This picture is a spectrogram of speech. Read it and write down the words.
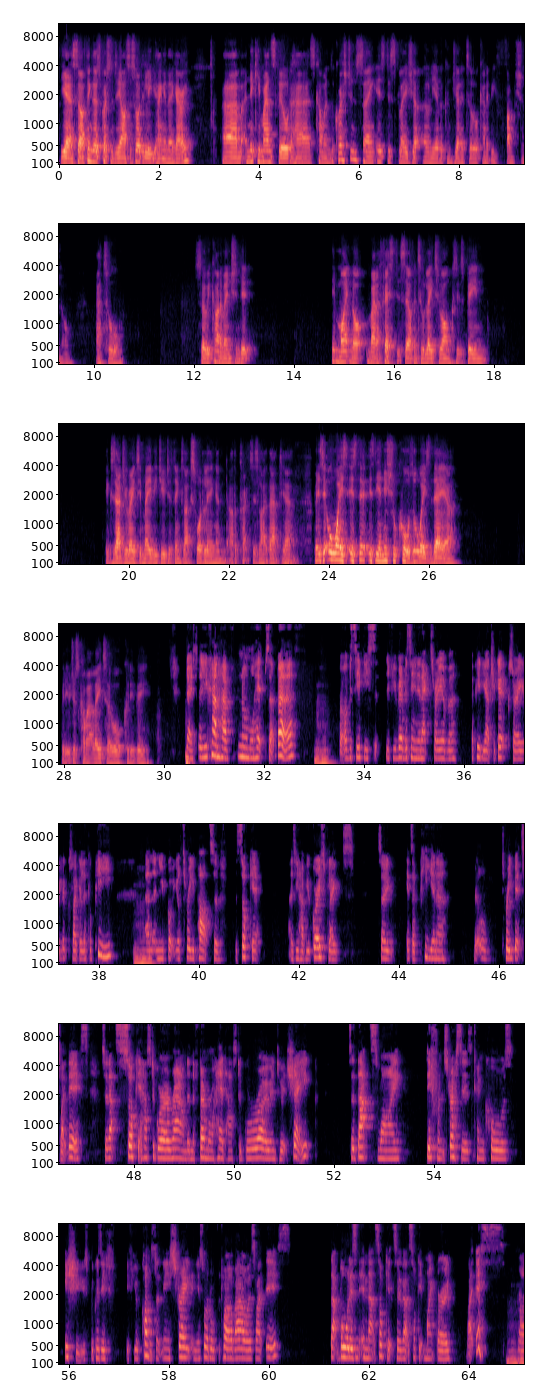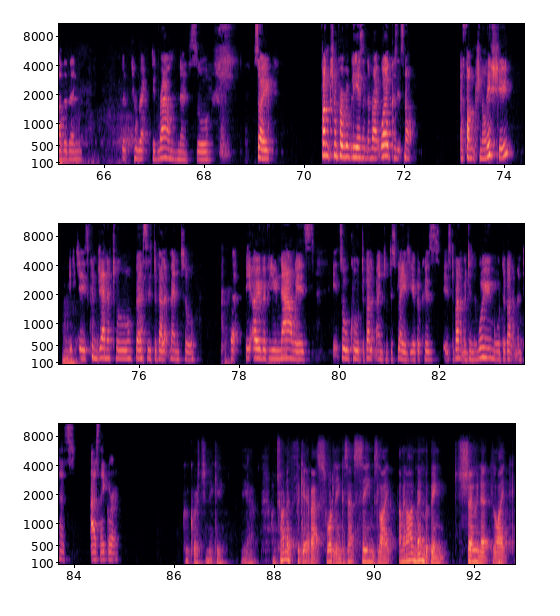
yeah, so I think those questions are the answer. I did leave you hanging there, Gary. Um, Nikki Mansfield has come in the question saying, is dysplasia only ever congenital or can it be functional at all? So we kind of mentioned it it might not manifest itself until later on because it's been exaggerated maybe due to things like swaddling and other practices like that yeah but is it always is the is the initial cause always there but it would just come out later or could it be no so you can have normal hips at birth mm-hmm. but obviously if you if you've ever seen an x-ray of a, a pediatric x-ray it looks like a little p mm-hmm. and then you've got your three parts of the socket as you have your growth plates so it's a P and a little three bits like this. So that socket has to grow around and the femoral head has to grow into its shape. So that's why different stresses can cause issues because if if you're constantly straight and you're swaddled for 12 hours like this, that ball isn't in that socket, so that socket might grow like this mm-hmm. rather than the corrected roundness or so functional probably isn't the right word because it's not a functional issue. Mm. It is congenital versus developmental. But the overview now is it's all called developmental dysplasia because it's development in the womb or development as as they grow. Good question, Nikki. Yeah, I'm trying to forget about swaddling because that seems like I mean I remember being shown at like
